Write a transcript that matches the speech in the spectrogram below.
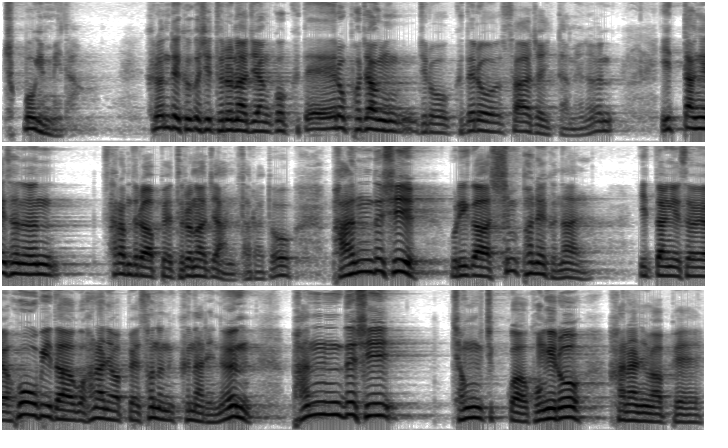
축복입니다. 그런데 그것이 드러나지 않고 그대로 포장지로 그대로 쌓아져 있다면은 이 땅에서는 사람들 앞에 드러나지 않더라도 반드시 우리가 심판의 그날 이 땅에서의 호흡이 다하고 하나님 앞에 서는 그날에는 반드시 정직과 공의로 하나님 앞에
